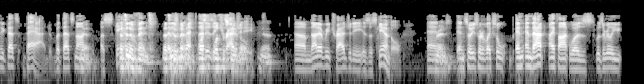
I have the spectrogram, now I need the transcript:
Like that's bad, but that's not Yeah. a scandal. That's an event. That's That an is an event. event. That What's- is a what's tragedy. Yeah. um, not every tragedy is a scandal, and Right. and so he's sort of like so, and and that I thought was was a really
